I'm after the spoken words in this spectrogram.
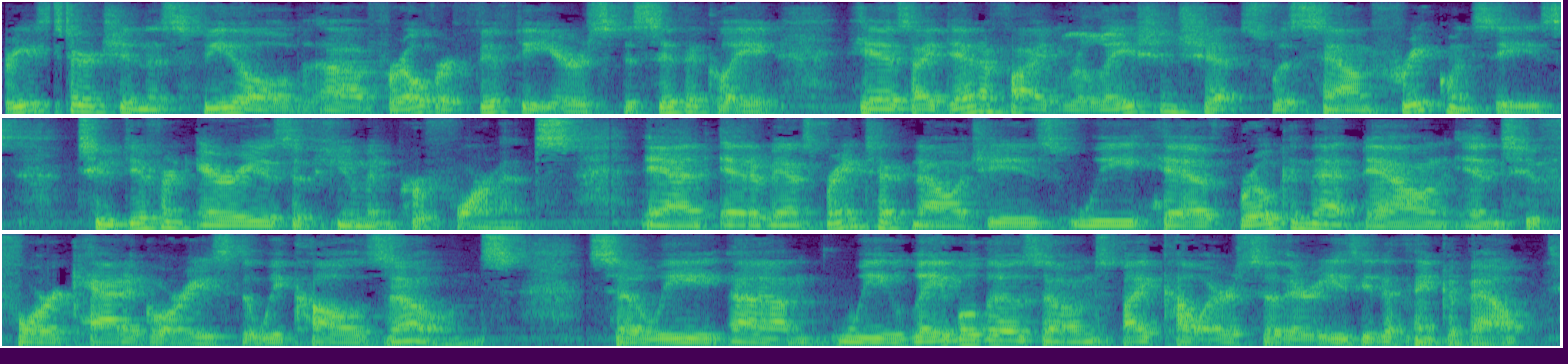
research in this field uh, for over 50 years specifically has identified relationships with sound frequencies to different areas of human performance. And at Advanced Brain Technologies, we have broken that down into four categories that we call zones. So we um, we label those zones by color so they're easy to think about.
